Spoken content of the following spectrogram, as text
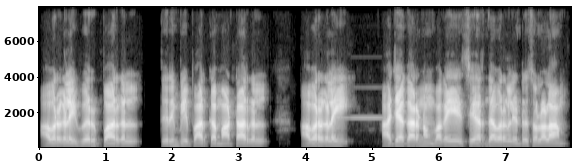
அவர்களை வெறுப்பார்கள் திரும்பி பார்க்க மாட்டார்கள். அவர்களை அஜகரணம் வகையை சேர்ந்தவர்கள் என்று சொல்லலாம்.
